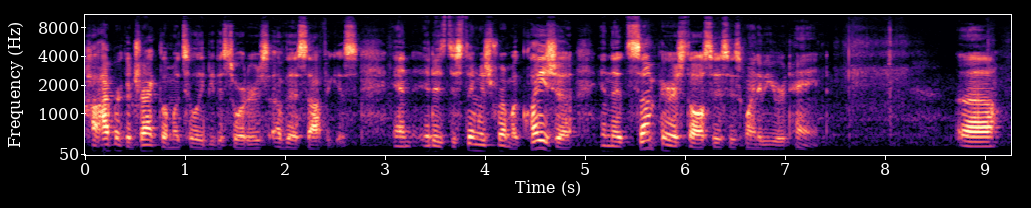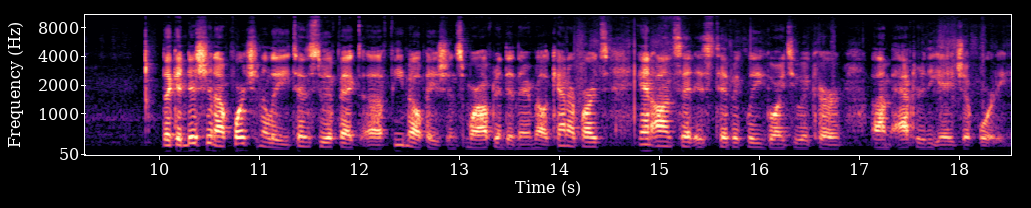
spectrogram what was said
hypercontractile motility disorders of the esophagus, and it is distinguished from achalasia in that some peristalsis is going to be retained. Uh, the condition, unfortunately, tends to affect uh, female patients more often than their male counterparts, and onset is typically going to occur um, after the age of 40.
